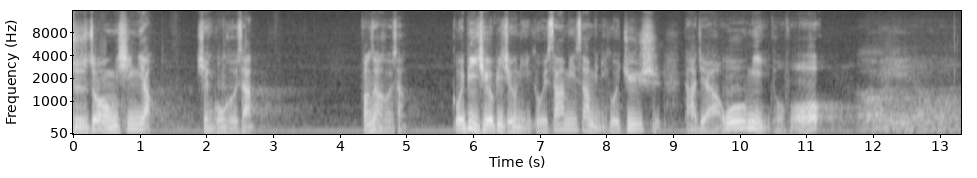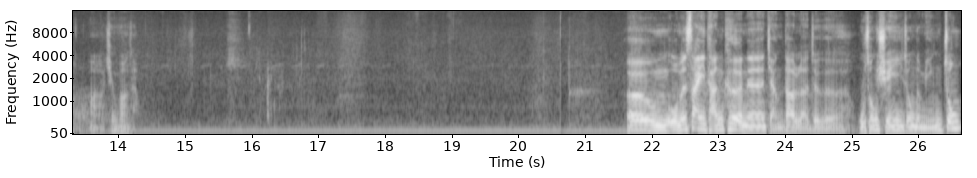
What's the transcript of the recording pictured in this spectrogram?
始终心要，显公和尚、方丈和尚，各位比丘、比丘尼，各位沙弥、沙弥尼，各位居士，大家阿弥陀佛。阿弥陀佛。啊，请放上。呃，我们上一堂课呢，讲到了这个五重玄义中的明宗。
